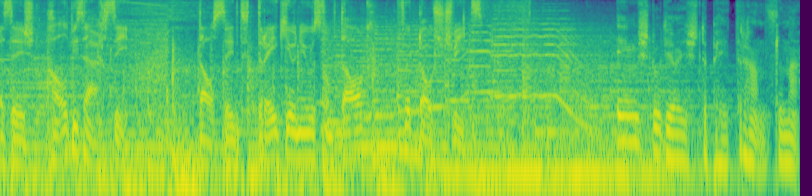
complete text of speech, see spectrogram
Es ist halb sechs. Das sind die Regio-News vom Tag für die Ostschweiz. Im Studio ist der Peter Hanselmann.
